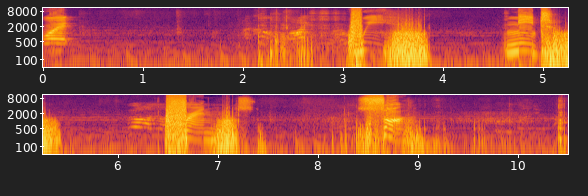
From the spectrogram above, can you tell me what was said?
Wait. I can't fight, bro. We need We are not. friends. So, we gonna do?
